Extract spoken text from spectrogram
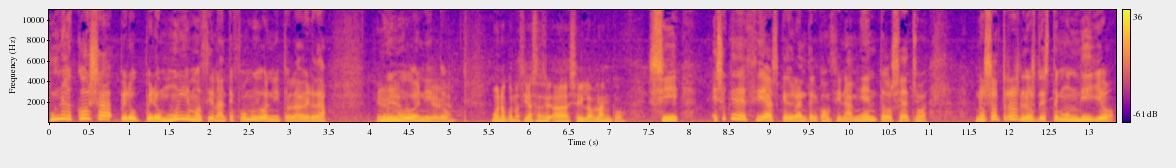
Una cosa, pero, pero muy emocionante, fue muy bonito, la verdad. muy, muy bonito. Bueno, ¿conocías a, a Sheila Blanco? Sí, eso que decías que durante el confinamiento se ha hecho... Nosotros, los de este mundillo,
